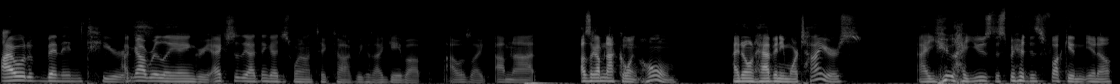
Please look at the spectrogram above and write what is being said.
I would have been in tears. I got really angry. Actually, I think I just went on TikTok because I gave up. I was like, I'm not. I was like, I'm not going home. I don't have any more tires. I u- I used the spare this fucking you know,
